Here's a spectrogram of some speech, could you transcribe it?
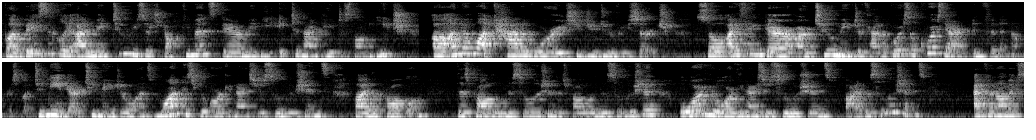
But basically, I make two research documents. They are maybe eight to nine pages long each. Uh, under what category should you do research? So I think there are two major categories. Of course, there are infinite numbers, but to me, there are two major ones. One is you organize your solutions by the problem this problem, this solution, this problem, this solution, or you organize your solutions by the solutions. Economics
